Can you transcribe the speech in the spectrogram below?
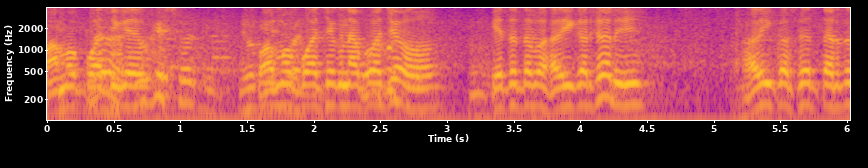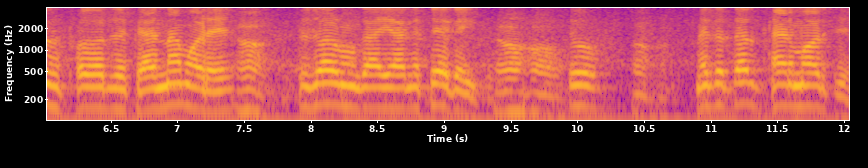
મામો પહોંચી ગયો. મામો પહોંચ્યો કે ના પહોંચ્યો? એ તો તમે હરી કરશો ને. હળી કરશો તરત જ ના મળે. તો જાણવું ગાય આગળ તે હા તો નહીં તો તરત ફેન મળશે.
